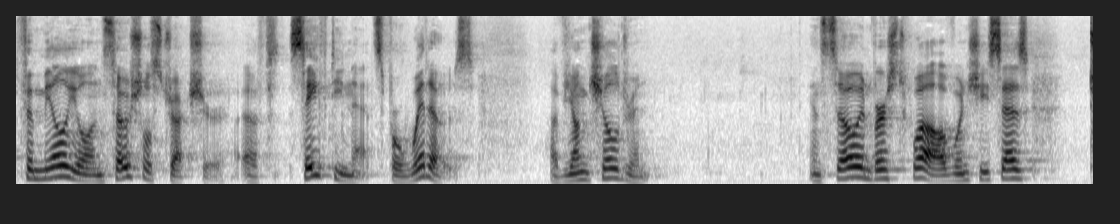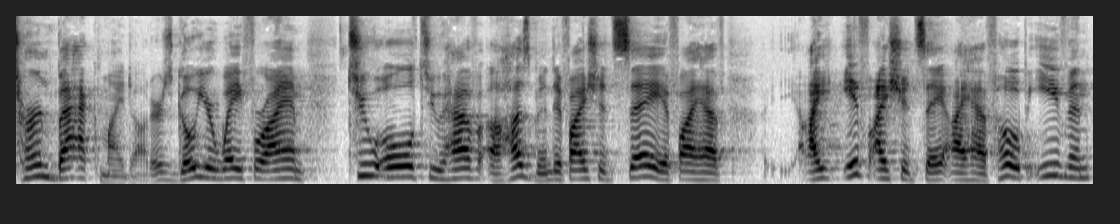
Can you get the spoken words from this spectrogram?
familial and social structure, of safety nets for widows, of young children. And so in verse 12, when she says, Turn back, my daughters. Go your way, for I am too old to have a husband. If I should say, if I have, I, if I should say, I have hope, even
